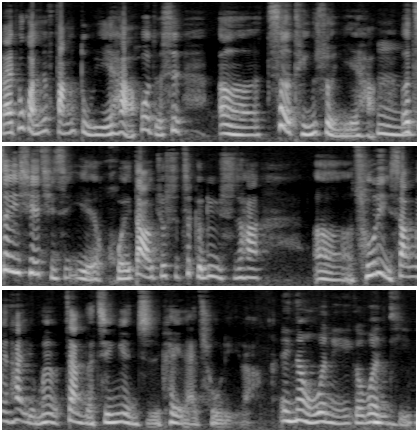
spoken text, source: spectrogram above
来，不管是防堵也好，或者是呃设停损也好，嗯，而这一些其实也回到就是这个律师他呃处理上面他有没有这样的经验值可以来处理啦。诶，那我问你一个问题，嗯、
